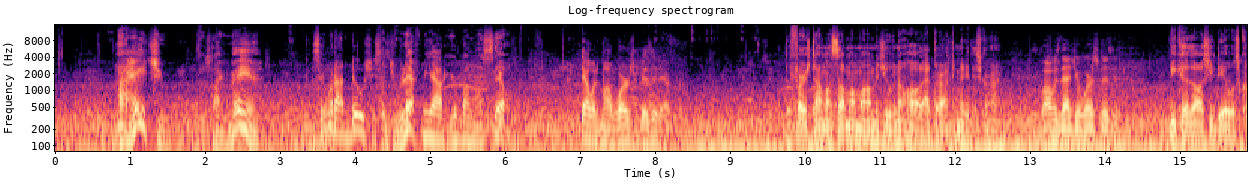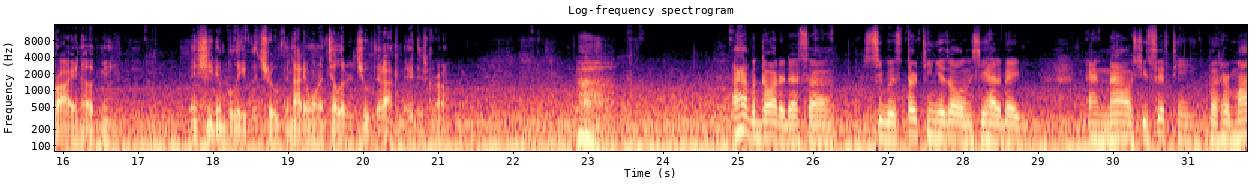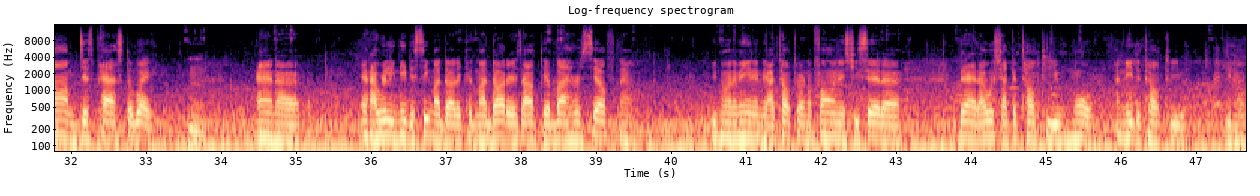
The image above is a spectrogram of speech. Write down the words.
I hate you. I was like, man. I said, what I do? She said, you left me out here by myself. That was my worst visit ever. The first time I saw my mom at juvenile hall after I committed this crime. Why was that your worst visit? Because all she did was cry and hug me. And she didn't believe the truth, and I didn't want to tell her the truth that I committed this crime. I have a daughter that's uh, she was 13 years old and she had a baby, and now she's 15. But her mom just passed away, and uh, and I really need to see my daughter because my daughter is out there by herself now. You know what I mean? And I talked to her on the phone, and she said, uh, "Dad, I wish I could talk to you more. I need to talk to you." You know.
